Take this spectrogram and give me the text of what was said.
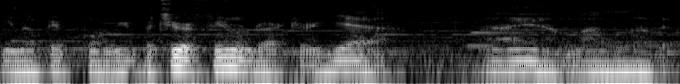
You know, people go, but you're a funeral director. Yeah, I am. I love it.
